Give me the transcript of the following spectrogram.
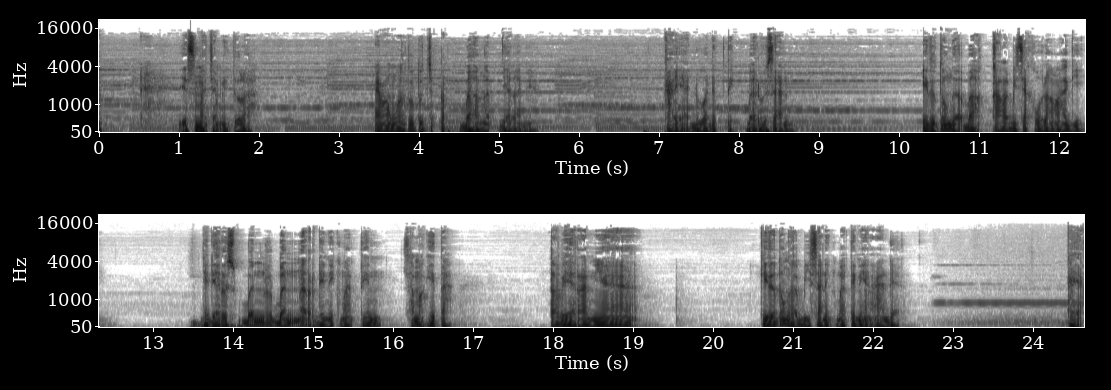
ya semacam itulah. Emang waktu tuh cepet banget jalannya. Kayak dua detik barusan. Itu tuh nggak bakal bisa keulang lagi. Jadi harus bener-bener dinikmatin sama kita. Tapi herannya, kita tuh nggak bisa nikmatin yang ada. Kayak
